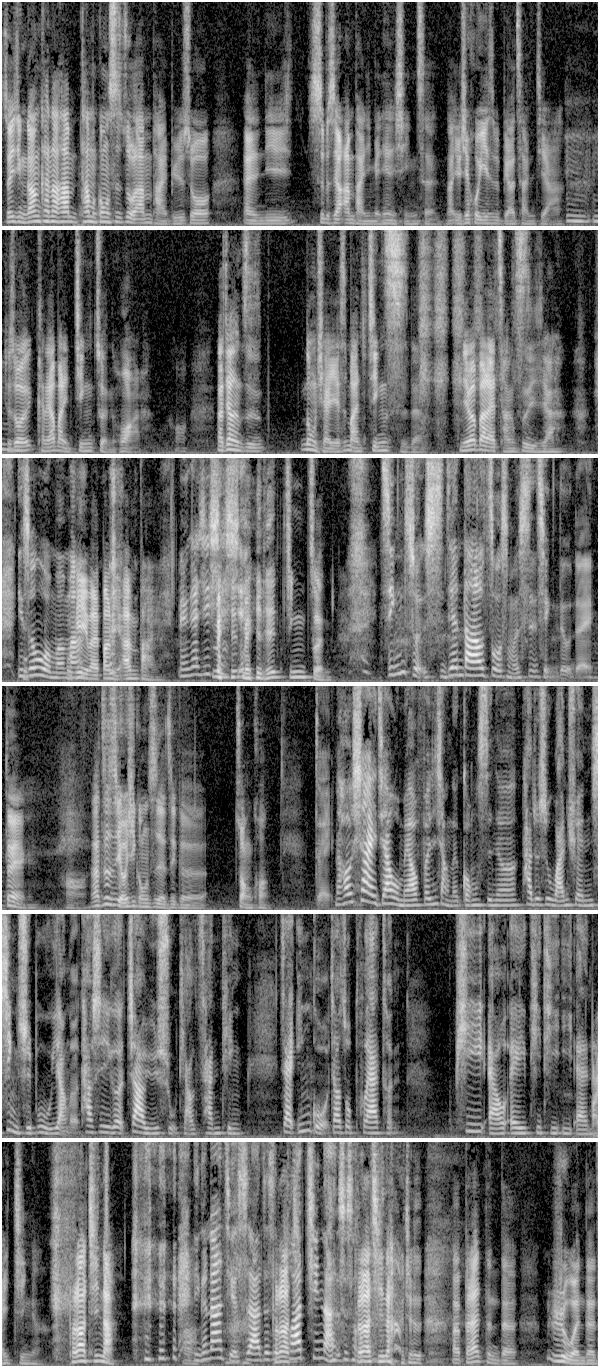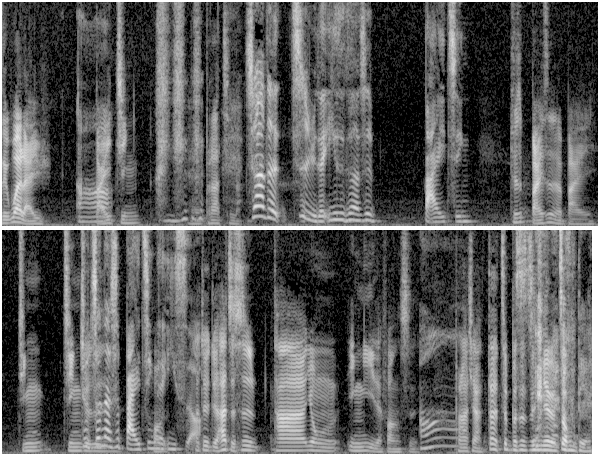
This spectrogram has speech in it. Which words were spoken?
所以你刚刚看到他们他们公司做的安排，比如说。哎，你是不是要安排你每天的行程？那有些会议是不是不要参加？嗯嗯，就说可能要把你精准化了。哦，那这样子弄起来也是蛮精实的。你要不要来尝试一下？你说我们吗？我可以来帮你安排。没关系，谢谢。每，每天精准，精准时间到要做什么事情，对不对？对。好，那这是游戏公司的这个状况。对，然后下一家我们要分享的公司呢，它就是完全性质不一样的，它是一个炸鱼薯条餐厅。在英国叫做 Platten，P L A T T E N，白金啊，，platina。你跟大家解释啊，这是 platina 是什么？platina 就是呃 Platten 的日文的这个外来语，哦、白金。platina，所以它的字语的意思真的是白金，就是白色的白金。金就真的是白金的意思哦。对对，它只是它用音译的方式哦。不拉下，但这不是今天的重点，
